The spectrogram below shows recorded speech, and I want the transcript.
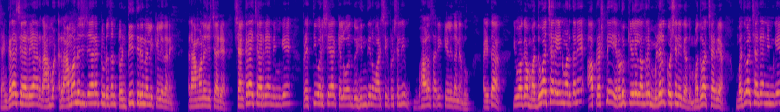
Shankaracharya Rama, Ramanujacharya two thousand twenty ತ್ರೀನಲ್ಲಿ ಕೇಳಿದ್ದಾನೆ ರಾಮಾನುಜಾಚಾರ್ಯ. ಶಂಕರಾಚಾರ್ಯ ನಿಮಗೆ ಪ್ರತಿ ವರ್ಷ ಕೆಲವೊಂದು ಹಿಂದಿನ ವಾರ್ಷಿಕ ಪರೀಕ್ಷೆಯಲ್ಲಿ ಬಹಳ ಸಾರಿ ಕೇಳಿದಾನೆ ಅದು. ಆಯಿತಾ? ಇವಾಗ ಮಧ್ವಾಚಾರ್ಯ ಏನು ಮಾಡ್ತಾನೆ? ಆ ಪ್ರಶ್ನೆ ಎರಡು ಕೇಳಿಲ್ಲ ಅಂದರೆ ಮಿಡಲ್ ಕ್ವಶನ್ ಇದೆ ಅದು. ಮಧ್ವಾಚಾರ್ಯ. ಮಧ್ವಾಚಾರ್ಯ ನಿಮಗೆ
